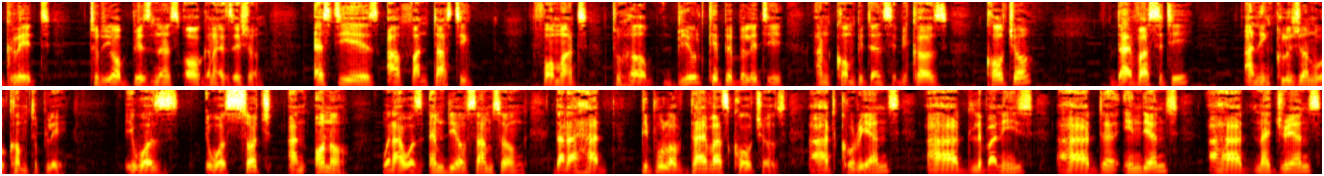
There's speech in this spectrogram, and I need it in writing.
great to your business or organization. STAs are fantastic formats to help build capability and competency because culture, diversity, and inclusion will come to play. It was it was such an honor when I was MD of Samsung that I had people of diverse cultures. I had Koreans, I had Lebanese, I had uh, Indians, I had Nigerians,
